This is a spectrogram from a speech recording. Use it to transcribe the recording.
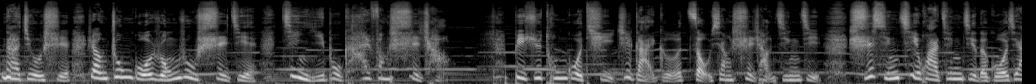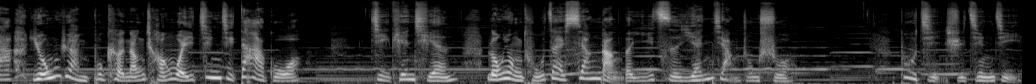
那就是让中国融入世界，进一步开放市场。必须通过体制改革走向市场经济，实行计划经济的国家永远不可能成为经济大国。几天前，龙永图在香港的一次演讲中说。不仅是经济，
